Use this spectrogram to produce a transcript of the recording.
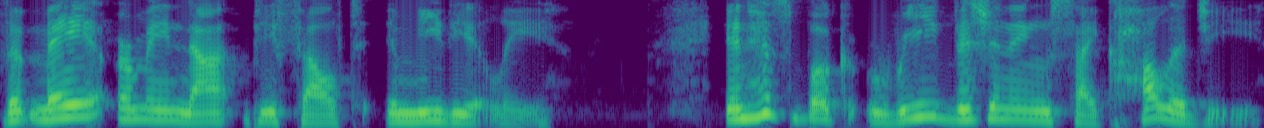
that may or may not be felt immediately. In his book Revisioning Psychology,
